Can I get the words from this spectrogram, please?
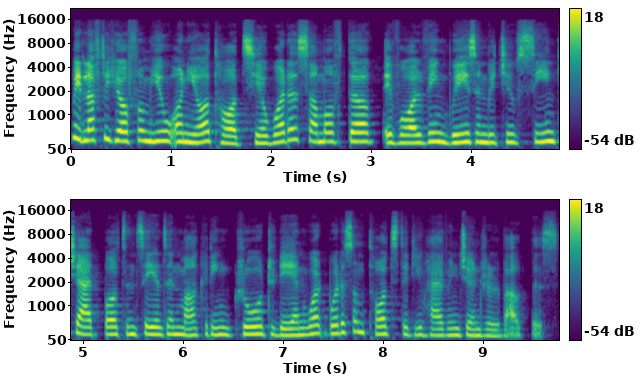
We'd love to hear from you on your thoughts here. What are some of the evolving ways in which you've seen chatbots in sales and marketing grow today? And what, what are some thoughts that you have in general about this?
